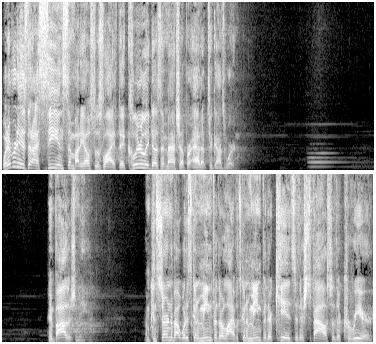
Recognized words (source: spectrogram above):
Whatever it is that I see in somebody else's life that clearly doesn't match up or add up to God's word. it bothers me. I'm concerned about what it's going to mean for their life, what's going to mean for their kids or their spouse or their career,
